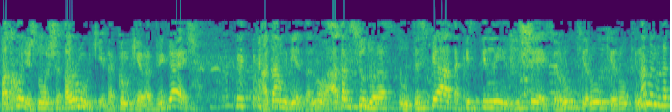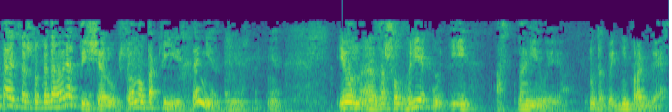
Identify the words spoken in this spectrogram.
Подходишь, можешь руки, так руки раздвигаешь. А там где-то, ну, отовсюду растут. Из пяток, из спины, из души, все, руки, руки, руки. Нам иногда кажется, что когда говорят тысяча рук, что оно так и есть. Да нет, конечно, нет. И он э, зашел в реку и остановил ее. Ну, такой Днепрогэс.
